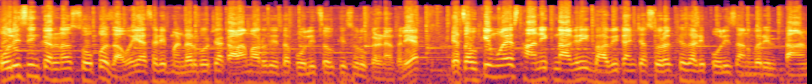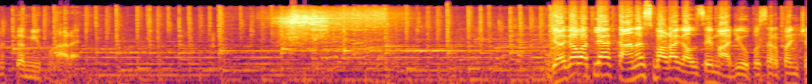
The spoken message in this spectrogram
पोलिसिंग करणं सोपं जावं. यासाठी पंढरपूरच्या काळा मारुती इथं पोलीस चौकी सुरू करण्यात आली आहे. या चौकीमुळे स्थानिक नागरिक भाविकांच्या सुरक्षेसाठी पोलिसांवरील ताण कमी होणार आहे. जळगावातल्या कानसवाडा गावचे माजी उपसरपंच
